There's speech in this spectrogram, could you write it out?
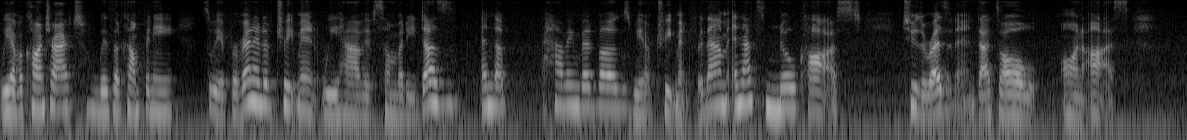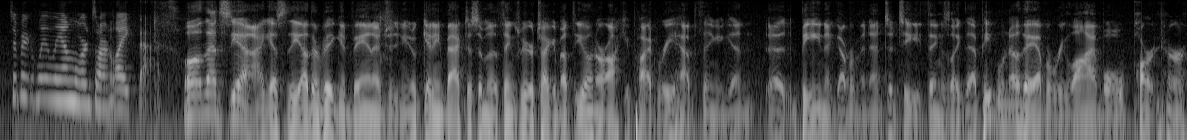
We have a contract with a company, so we have preventative treatment. We have if somebody does end up having bed bugs, we have treatment for them, and that's no cost to the resident. That's all on us. Typically, landlords aren't like that. Well, that's yeah. I guess the other big advantage, you know, getting back to some of the things we were talking about, the owner-occupied rehab thing again, uh, being a government entity, things like that. People know they have a reliable partner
